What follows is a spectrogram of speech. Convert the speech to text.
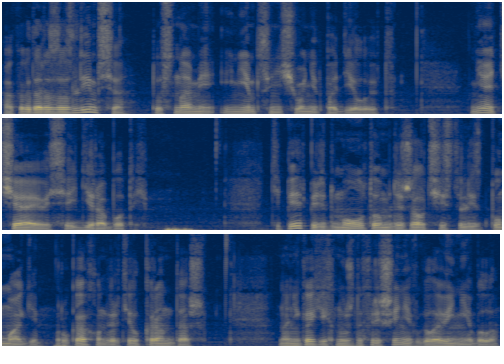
А когда разозлимся, то с нами и немцы ничего не поделают. Не отчаивайся, иди работай». Теперь перед Молотовым лежал чистый лист бумаги, в руках он вертел карандаш. Но никаких нужных решений в голове не было.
